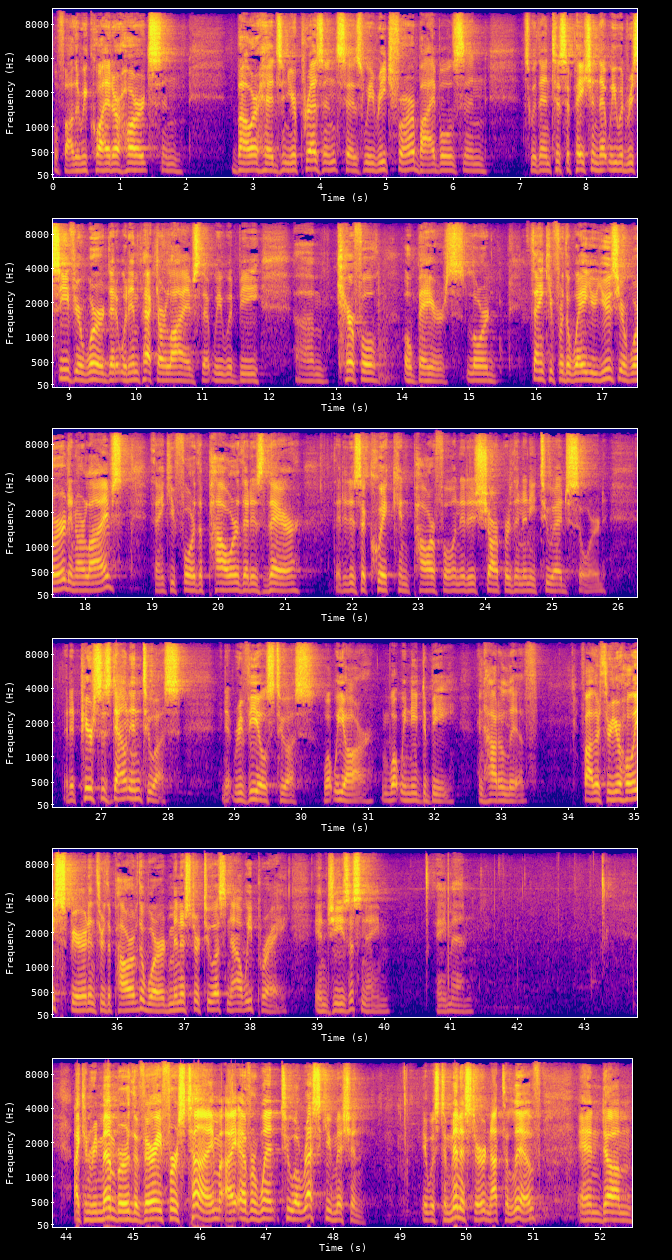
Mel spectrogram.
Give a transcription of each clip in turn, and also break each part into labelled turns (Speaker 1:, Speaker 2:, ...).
Speaker 1: Well, Father, we quiet our hearts and bow our heads in your presence as we reach for our Bibles. And it's with anticipation that we would receive your word, that it would impact our lives, that we would be um, careful obeyers. Lord, thank you for the way you use your word in our lives. Thank you for the power that is there, that it is a quick and powerful, and it is sharper than any two edged sword, that it pierces down into us and it reveals to us what we are and what we need to be and how to live. Father, through your Holy Spirit and through the power of the Word, minister to us now, we pray. In Jesus' name, amen. I can remember the very first time I ever went to a rescue mission. It was to minister, not to live. And um,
